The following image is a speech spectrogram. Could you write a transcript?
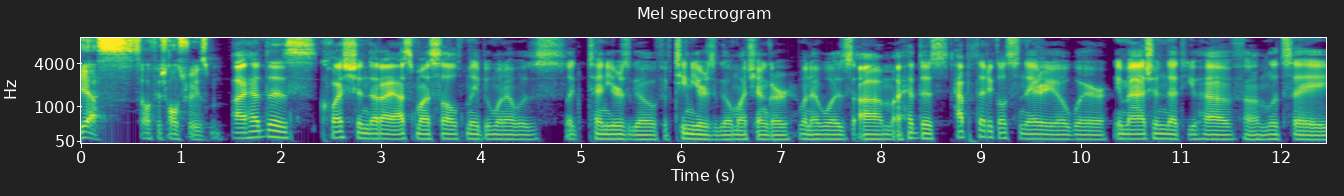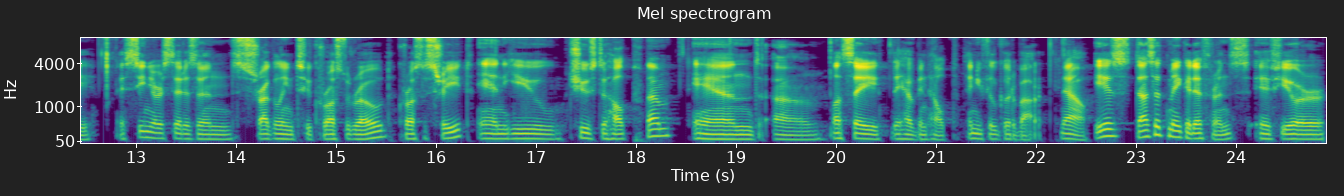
Yes, selfish altruism. I had this question that I asked myself maybe when I was like 10 years ago, 15 years ago, much younger. When I was, um, I had this hypothetical scenario where imagine that you have, um, let's say, a senior citizen struggling to cross the road, cross the street, and you choose to help them. And um, let's say they have been helped and you feel good about it. Now, is does it make a difference if you're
